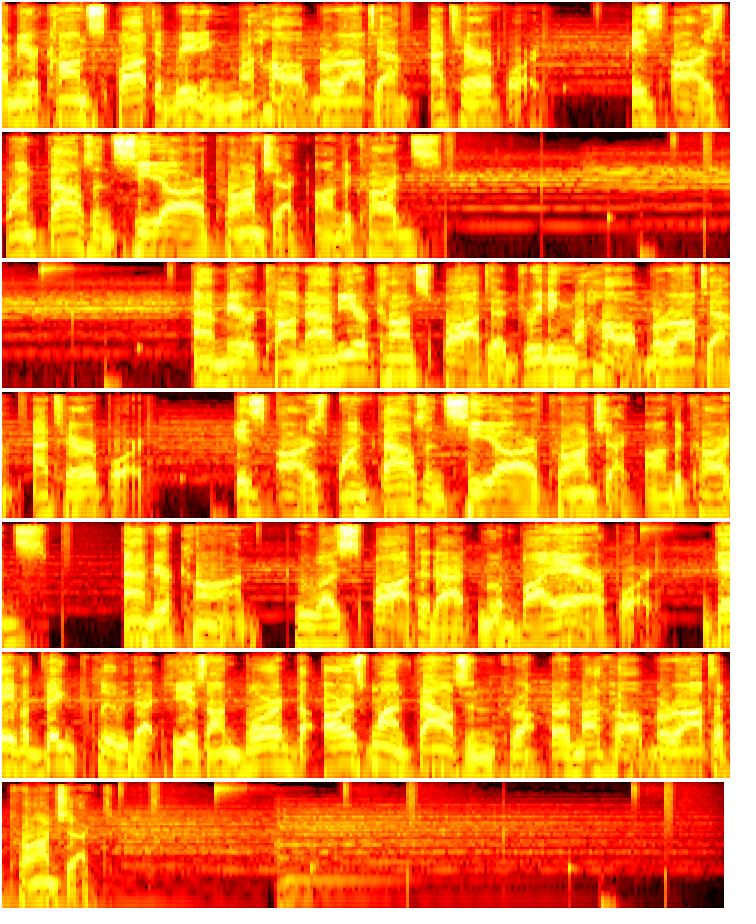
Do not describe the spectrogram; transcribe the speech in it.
Aamir Khan spotted reading Mahabharata at airport. Is Rs 1000 CR project on the cards? Aamir Khan Aamir Khan spotted reading Mahabharata at airport. Is Rs 1000 CR project on the cards? Aamir Khan, who was spotted at Mumbai airport, gave a big clue that he is on board the Rs 1000 crore Mahabharata project.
